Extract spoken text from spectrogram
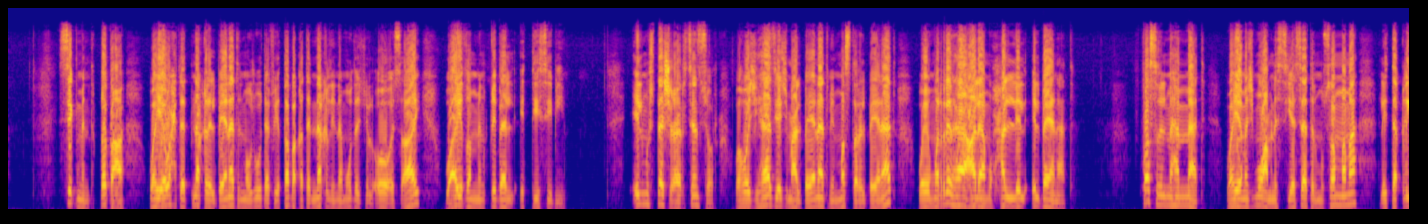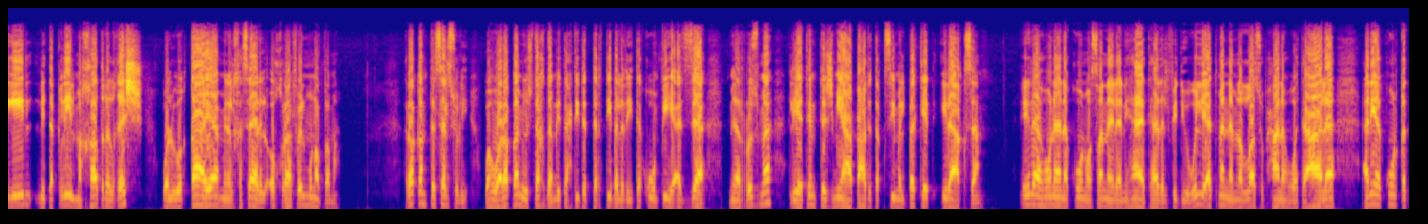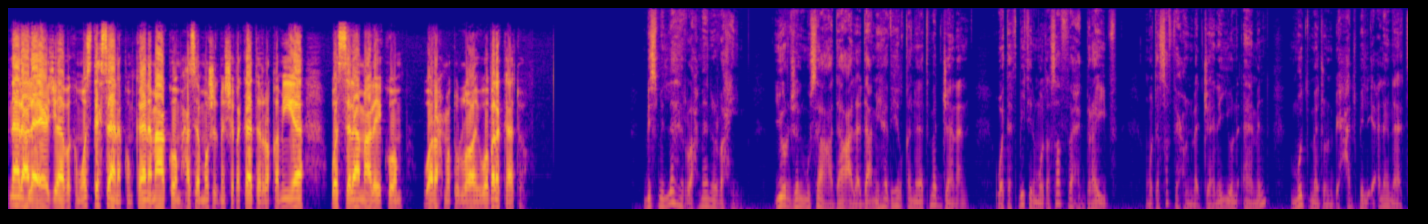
segment قطعة وهي وحدة نقل البيانات الموجودة في طبقة النقل لنموذج ال OSI وأيضا من قبل ال TCP المستشعر سنسور وهو جهاز يجمع البيانات من مصدر البيانات ويمررها على محلل البيانات. فصل المهمات وهي مجموعة من السياسات المصممة لتقليل لتقليل مخاطر الغش والوقاية من الخسائر الأخرى في المنظمة. رقم تسلسلي وهو رقم يستخدم لتحديد الترتيب الذي تكون فيه أجزاء من الرزمة ليتم تجميعها بعد تقسيم الباكت إلى أقسام. إلى هنا نكون وصلنا إلى نهاية هذا الفيديو واللي أتمنى من الله سبحانه وتعالى أن يكون قد نال على إعجابكم واستحسانكم. كان معكم حسن مرشد من الشبكات الرقمية والسلام عليكم ورحمة الله وبركاته. بسم الله الرحمن الرحيم. يرجى المساعدة على دعم هذه القناة مجانا وتثبيت المتصفح برايف متصفح مجاني آمن مدمج بحجب الإعلانات.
